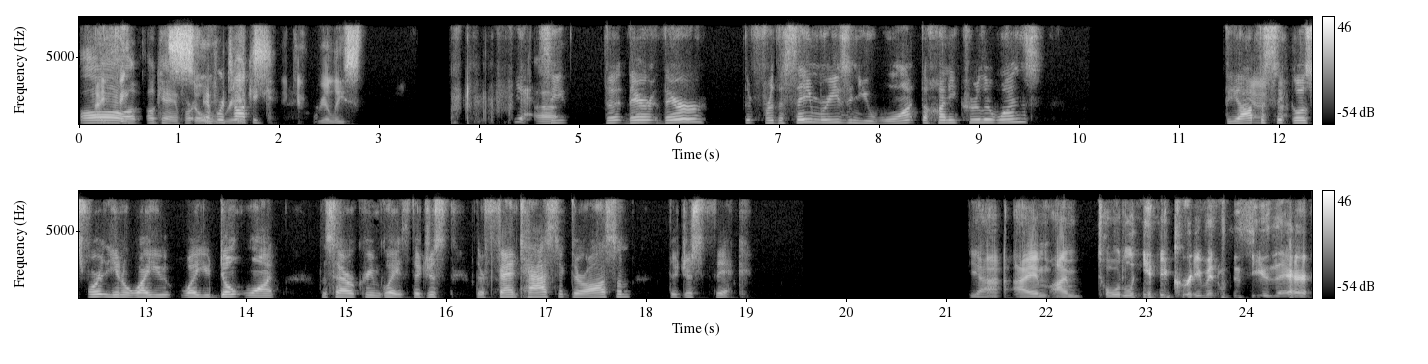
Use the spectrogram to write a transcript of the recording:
Oh, okay. If we're, so if we're rich, talking, it can really. s- Yeah. Uh, see, the, they're they're they're- for the same reason you want the honey cruller ones. The opposite goes for you know why you why you don't want the sour cream glaze. They're just they're fantastic. They're awesome. They're just thick. Yeah, I'm I'm totally in agreement with you there.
